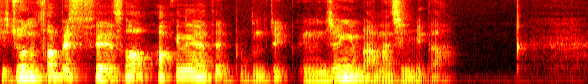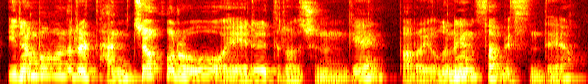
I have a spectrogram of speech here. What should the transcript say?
기존 서비스에서 확인해야 될 부분들이 굉장히 많아집니다. 이런 부분들을 단적으로 예를 들어주는 게 바로 은행 서비스인데요.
